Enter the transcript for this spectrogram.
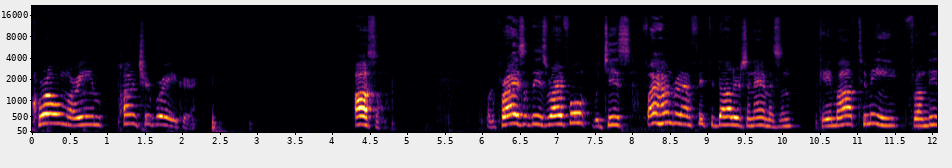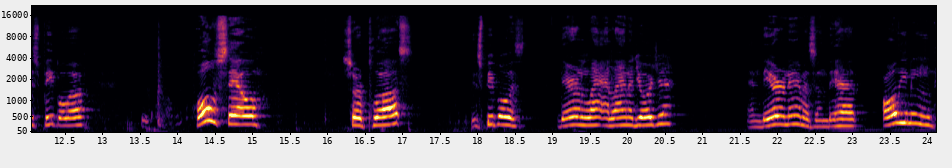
Kral Marine Puncher Breaker. Awesome. For the price of this rifle, which is $550 on Amazon, came out to me from these people of wholesale surplus. These people is they're in Atlanta, Georgia, and they're on Amazon. They have all you need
